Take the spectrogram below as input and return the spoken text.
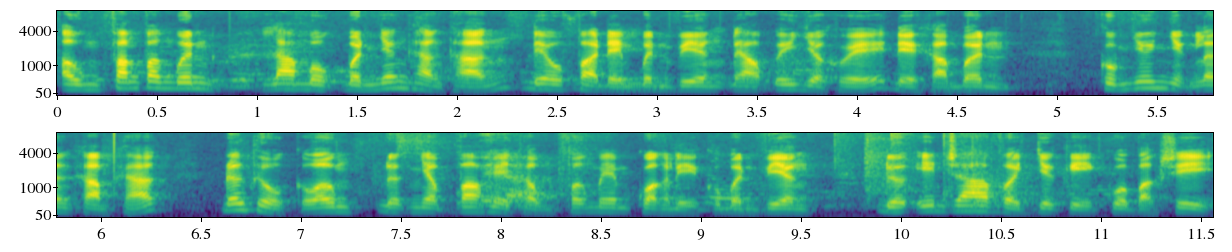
Ông Phan Văn Minh là một bệnh nhân hàng tháng đều phải đến bệnh viện Đại học Y Dược Huế để khám bệnh. Cũng như những lần khám khác, đơn thuốc của ông được nhập vào hệ thống phần mềm quản lý của bệnh viện, được in ra với chữ ký của bác sĩ.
